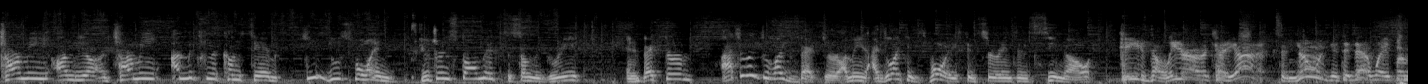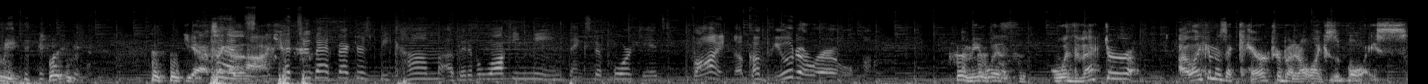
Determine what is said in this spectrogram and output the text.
Charmy on the uh, Charmy, I'm mixed when it comes to him. He's useful in future installments to some degree. And Vector, I actually do like Vector. I mean, I do like his voice, considering since you know he's the leader of the Chaotix, and no one can take that away from me. but Yeah, it's like, uh, But can't- too bad Vector's become a bit of a walking meme thanks to 4Kids. Find the computer room. I mean, with with Vector, I like him as a character, but I don't like his voice.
